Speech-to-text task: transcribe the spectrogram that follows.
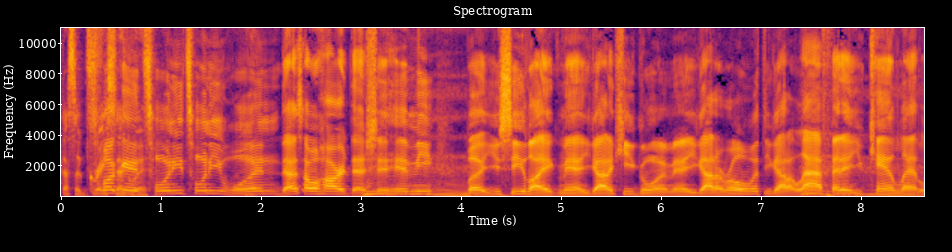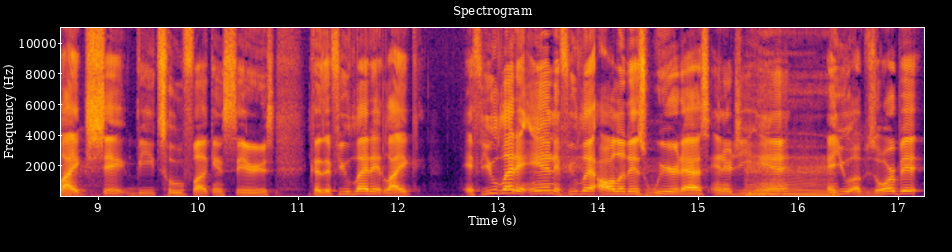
That's a great fucking segue. 2021. That's how hard that shit hit me. Mm. But you see, like man, you gotta keep going, man. You gotta roll with. it. You gotta laugh at it. You can't Mm. let like shit be too fucking serious. Cause if you let it like. If you let it in, if you let all of this weird ass energy Mm. in and you absorb it,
